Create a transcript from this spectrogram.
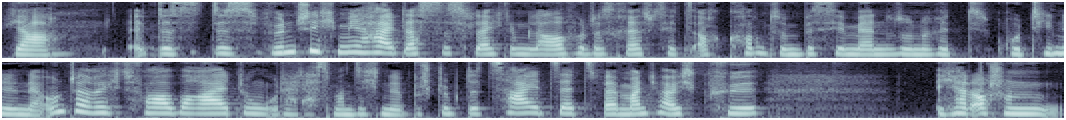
ja, das, das wünsche ich mir halt, dass das vielleicht im Laufe des Refs jetzt auch kommt, so ein bisschen mehr so eine Routine in der Unterrichtsvorbereitung oder dass man sich eine bestimmte Zeit setzt, weil manchmal habe ich das Gefühl, ich hatte auch schon,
